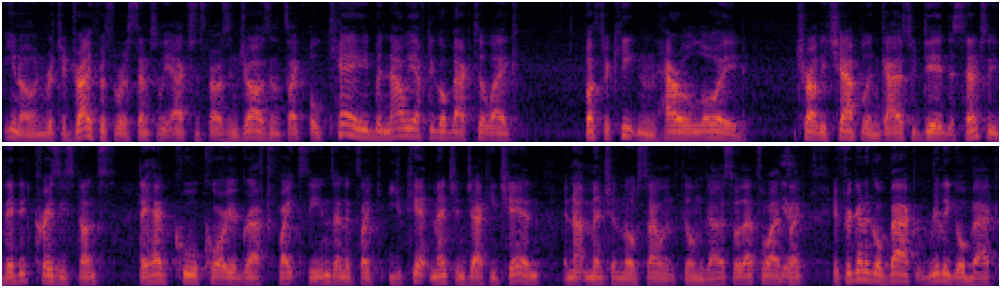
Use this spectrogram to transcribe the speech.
you know, and Richard Dreyfuss were essentially action stars in Jaws, and it's like okay, but now we have to go back to like Buster Keaton, Harold Lloyd, Charlie Chaplin, guys who did essentially they did crazy stunts. They had cool choreographed fight scenes, and it's like you can't mention Jackie Chan and not mention those silent film guys. So that's why it's Yeah. like if you're gonna go back, really go back,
